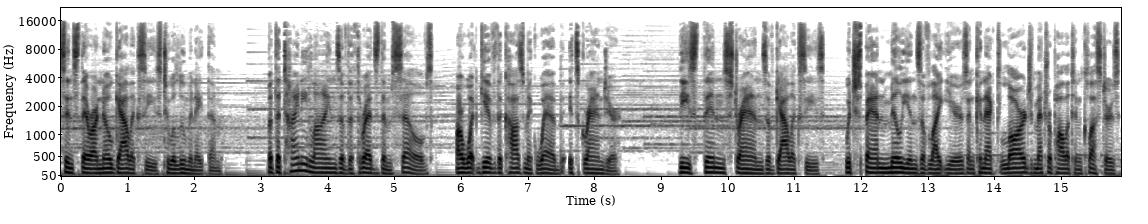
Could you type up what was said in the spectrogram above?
since there are no galaxies to illuminate them. But the tiny lines of the threads themselves are what give the cosmic web its grandeur. These thin strands of galaxies, which span millions of light years and connect large metropolitan clusters,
